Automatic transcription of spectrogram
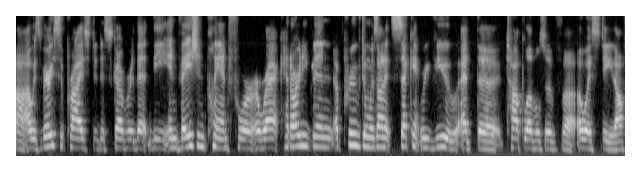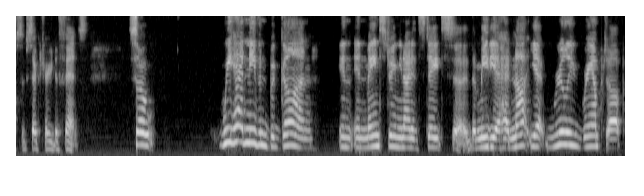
uh, I was very surprised to discover that the invasion plan for Iraq had already been approved and was on its second review at the top levels of uh, OSD, the Office of Secretary of Defense. So we hadn't even begun in, in mainstream United States, uh, the media had not yet really ramped up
